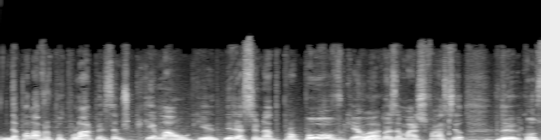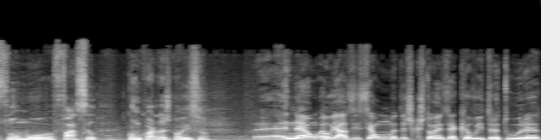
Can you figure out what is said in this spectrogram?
na palavra popular, pensamos que é mau, que é direcionado para o povo, que é claro. uma coisa mais fácil, de consumo fácil. Concordas com isso? Eh, Não, aliás, isso é uma das questões, é que a literatura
